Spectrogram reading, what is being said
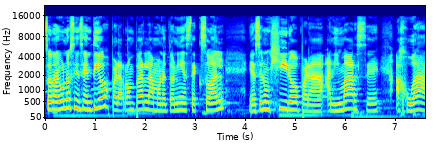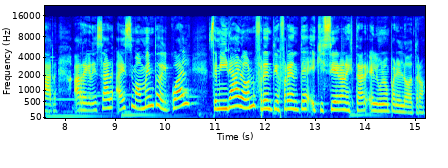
son algunos incentivos para romper la monotonía sexual hacer un giro para animarse a jugar, a regresar a ese momento del cual se miraron frente a frente y quisieron estar el uno para el otro,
